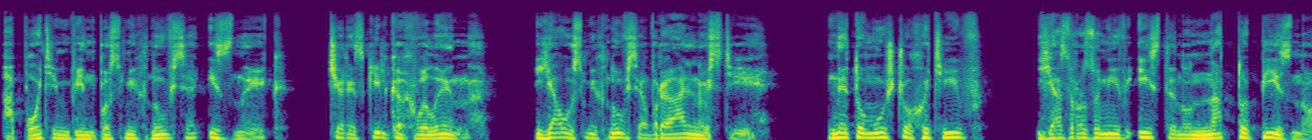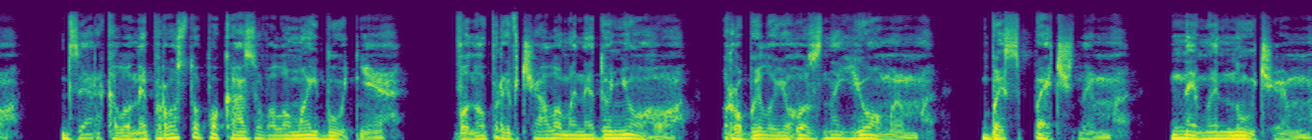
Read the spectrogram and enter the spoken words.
А потім він посміхнувся і зник. Через кілька хвилин я усміхнувся в реальності. Не тому, що хотів, я зрозумів істину надто пізно. Дзеркало не просто показувало майбутнє, воно привчало мене до нього, робило його знайомим, безпечним, неминучим.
